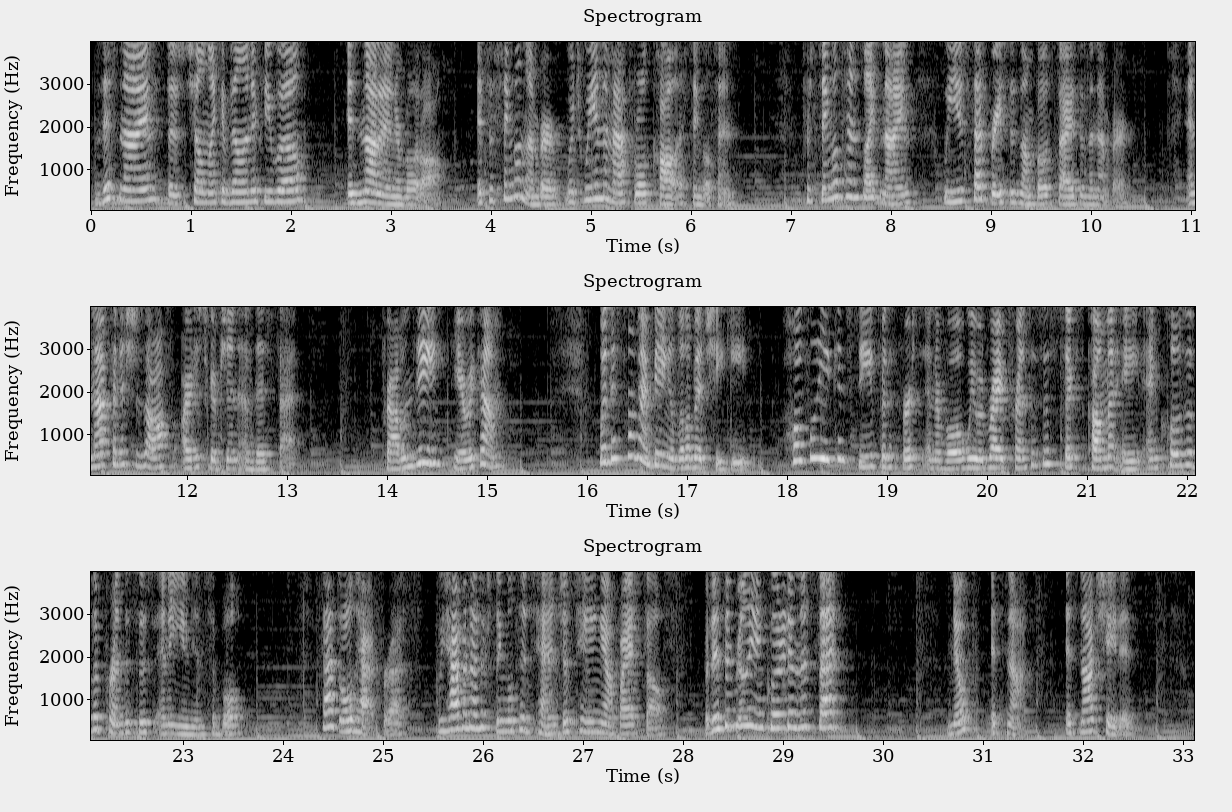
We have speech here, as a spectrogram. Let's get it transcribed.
This 9, that is chilling like a villain if you will, is not an interval at all. It's a single number, which we in the math world call a singleton. For singletons like 9, we use set braces on both sides of the number. And that finishes off our description of this set. Problem D, here we come. With this one, I'm being a little bit cheeky. Hopefully you can see for the first interval, we would write parenthesis 6 comma 8 and close with a parenthesis and a union symbol. That's old hat for us. We have another singleton 10 just hanging out by itself. But is it really included in this set? Nope, it's not. It's not shaded.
